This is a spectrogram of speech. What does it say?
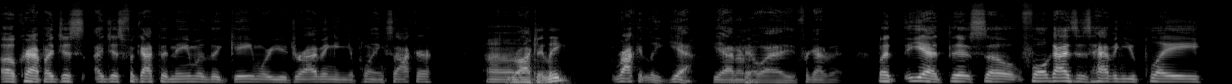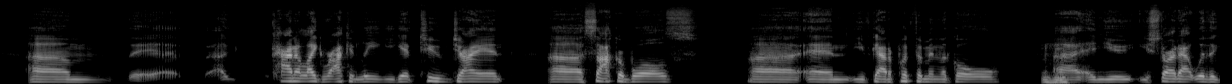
oh crap, I just I just forgot the name of the game where you're driving and you're playing soccer. Um, Rocket League? Rocket League, yeah. Yeah, I don't okay. know why I forgot that. But yeah, there's so Fall Guys is having you play um uh, kind of like Rocket League. You get two giant uh soccer balls uh and you've got to put them in the goal. Mm-hmm. Uh, and you you start out with a,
